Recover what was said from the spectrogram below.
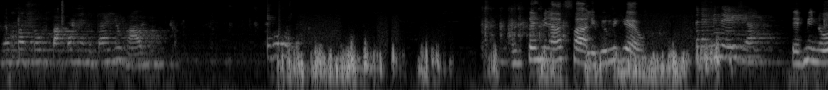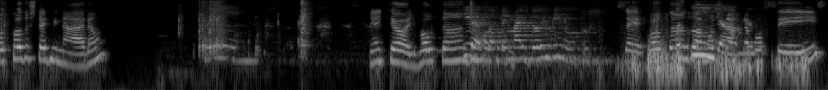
Meu cachorro está correndo atrás do rabo. Quando terminar, fale, viu, Miguel? Terminei já. Terminou, todos terminaram. Gente, olha, voltando, Tia, só tem mais dois minutos. certo, voltando a mostrar para vocês.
